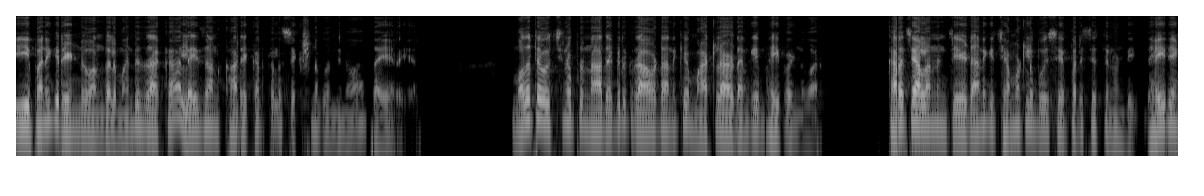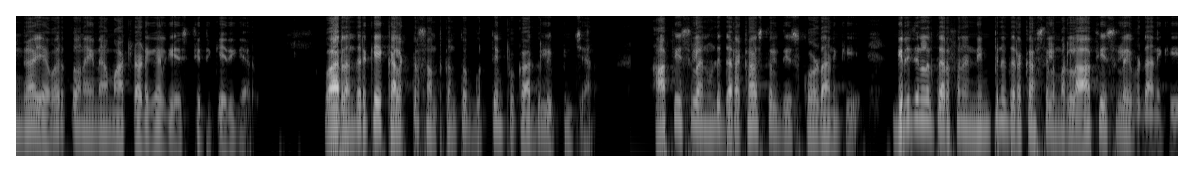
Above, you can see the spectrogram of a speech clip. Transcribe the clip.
ఈ పనికి రెండు వందల మంది దాకా లైజాన్ కార్యకర్తలు శిక్షణ పొందిన వారు తయారయ్యారు. మొదట వచ్చినప్పుడు నా దగ్గరకు రావడానికి మాట్లాడడానికి భయపడినవారు. కరచాలనం చేయడానికి చెమటలు పోసే పరిస్థితి నుండి ధైర్యంగా ఎవరితోనైనా మాట్లాడగలిగే స్థితికి ఎదిగారు. వారందరికీ కలెక్టర్ సంతకంతో గుర్తింపు కార్డులు ఇప్పించాను. ఆఫీసుల నుండి దరఖాస్తులు తీసుకోవడానికి గిరిజనుల తరఫున నింపిన దరఖాస్తులు మరల ఆఫీసులో ఇవ్వడానికి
